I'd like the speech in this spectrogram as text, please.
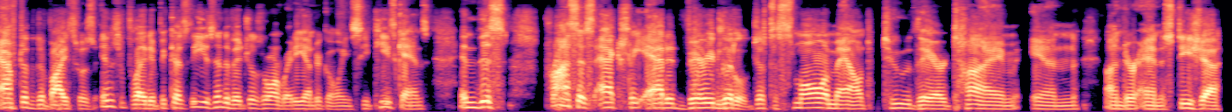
after the device was insufflated, because these individuals were already undergoing CT scans. And this process actually added very little, just a small amount to their time in under anesthesia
